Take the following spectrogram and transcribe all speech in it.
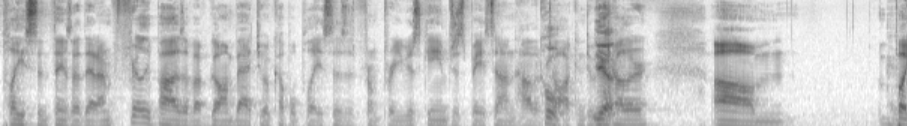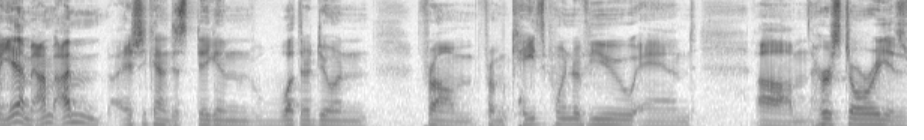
place and things like that, I'm fairly positive I've gone back to a couple places from previous games just based on how they're Cool. talking to Yeah. each other. Um, but yeah, man, I'm I'm actually kind of just digging what they're doing from from Kate's point of view and um, her story is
